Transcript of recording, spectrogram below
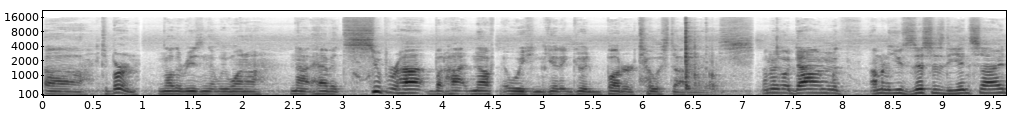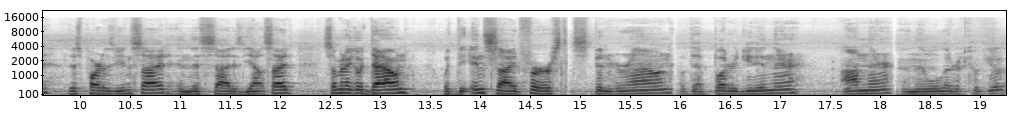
uh, to burn. Another reason that we wanna not have it super hot, but hot enough that we can get a good butter toast on this. I'm gonna go down with, I'm gonna use this as the inside, this part is the inside, and this side is the outside. So I'm gonna go down with the inside first, spin it around, let that butter get in there. on there, and then we'll let her cook up.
